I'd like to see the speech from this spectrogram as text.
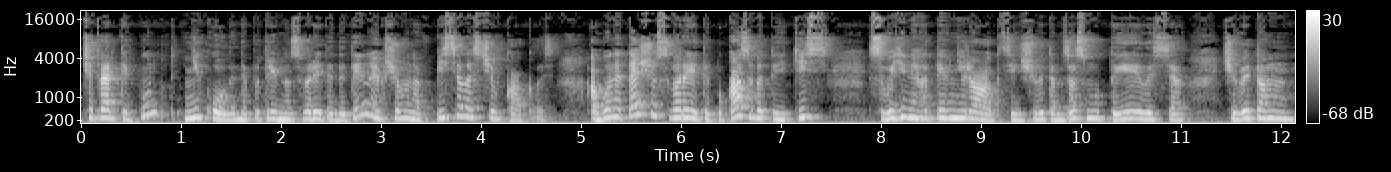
Четвертий пункт: ніколи не потрібно сварити дитину, якщо вона впісялась чи вкакалась. Або не те, що сварити, показувати якісь свої негативні реакції, що ви там засмутилися, чи ви там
